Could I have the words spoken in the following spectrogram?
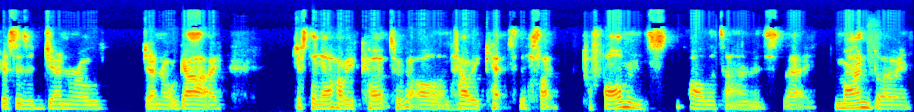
just as a general general guy, just to know how he coped with it all and how he kept this like performance all the time. It's like mind blowing.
